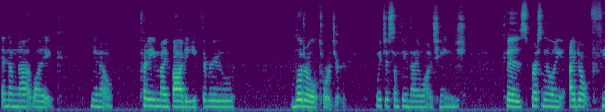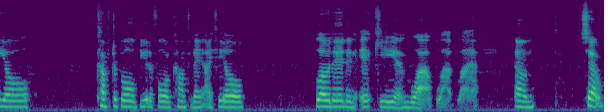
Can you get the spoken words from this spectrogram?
and I'm not like, you know, putting my body through literal torture which is something that I want to change. Because personally, I don't feel comfortable, beautiful, and confident. I feel bloated and icky and blah, blah, blah. Um, so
